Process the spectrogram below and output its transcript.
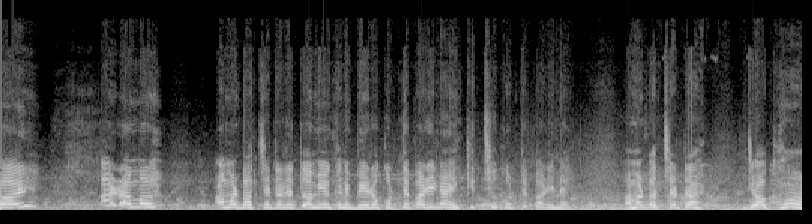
ভাই, আর আমার আমার বাচ্চাটারে তো আমি ওখানে বেরো করতে পারি নাই, কিচ্ছু করতে পারি নাই। আমার বাচ্চাটা যখন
